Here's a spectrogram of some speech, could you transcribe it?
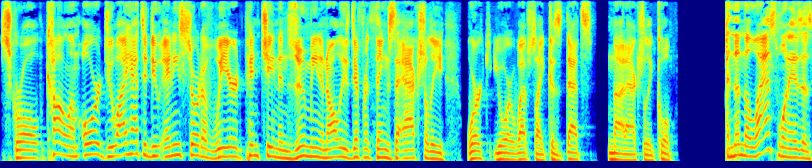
scroll column or do I have to do any sort of weird pinching and zooming and all these different things to actually work your website cuz that's not actually cool. And then the last one is, is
